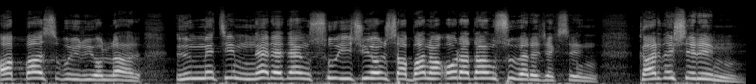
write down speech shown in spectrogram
Abbas buyuruyorlar. Ümmetim nereden su içiyorsa bana oradan su vereceksin. Kardeşlerim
